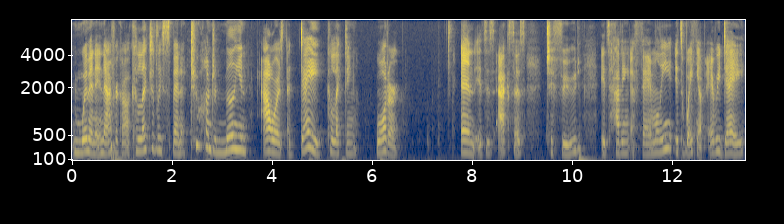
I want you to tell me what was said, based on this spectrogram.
women in Africa collectively spend 200 million hours a day collecting water. And it's this access to food, it's having a family, it's waking up every day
